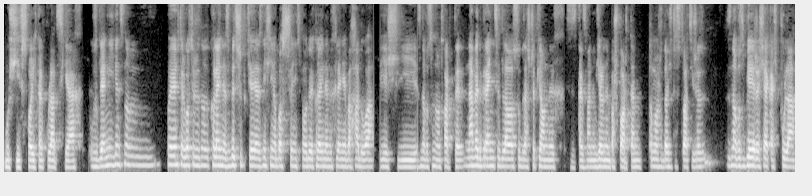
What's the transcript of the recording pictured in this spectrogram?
musi w swoich kalkulacjach uwzględnić, więc no, pojawiają się też głosy, że no, kolejne zbyt szybkie zniesienie obostrzeń spowoduje kolejne wychylenie wahadła, jeśli znowu są otwarte nawet granice dla osób zaszczepionych z tak zwanym zielonym paszportem, to może dojść do sytuacji, że znowu zbierze się jakaś pula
